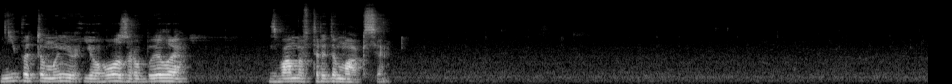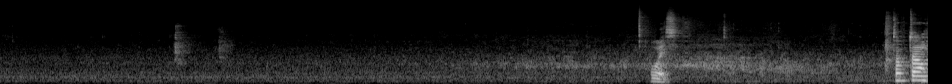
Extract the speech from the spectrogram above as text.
нібито ми його зробили з вами в 3D Max. Ось. Тобто,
